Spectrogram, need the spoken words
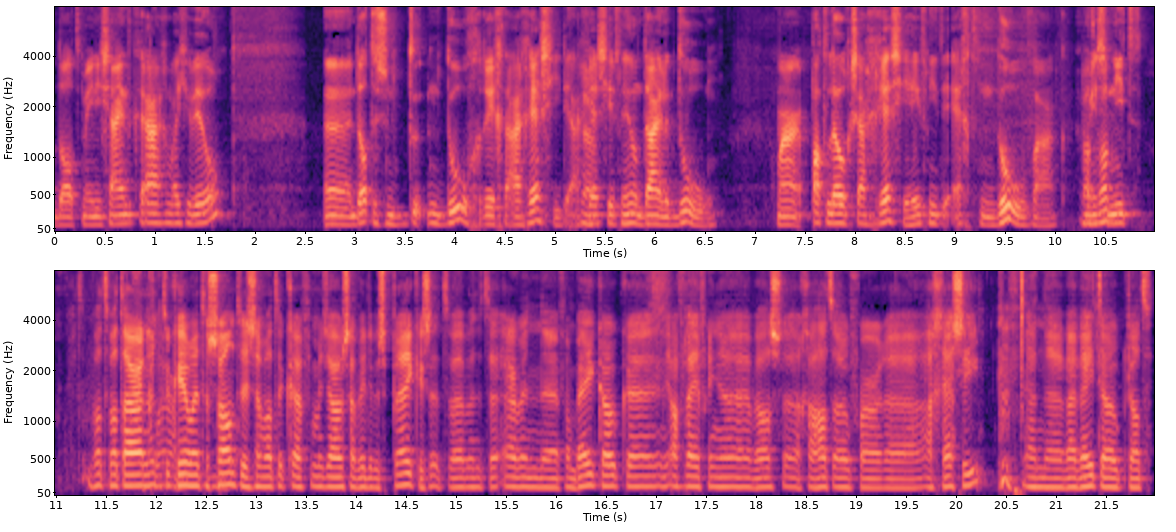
dat medicijn te krijgen wat je wil. Eh, dat is een, do- een doelgerichte agressie. De agressie heeft een heel duidelijk doel. Maar pathologische agressie heeft niet echt een doel vaak. Tenminste, wat- niet... Wat, wat daar natuurlijk heel interessant is en wat ik even met jou zou willen bespreken, is het, we hebben het eh, Erwin eh, van Beek ook eh, in die afleveringen wel eens eh, gehad over eh, agressie. en eh, wij weten ook dat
